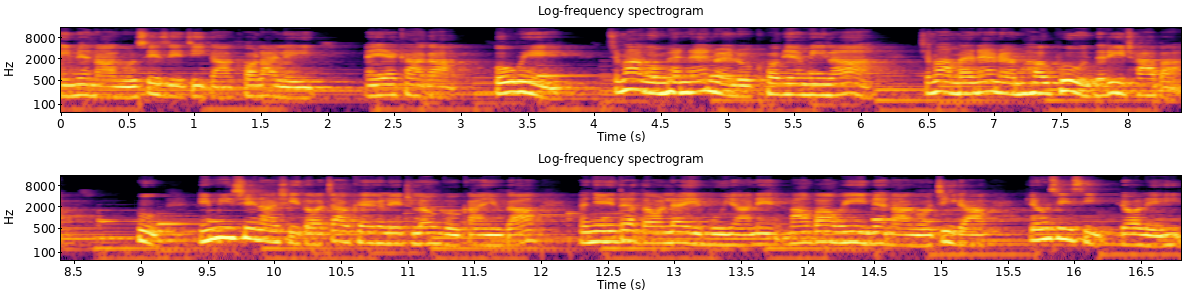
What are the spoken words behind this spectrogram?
၏မျက်နာကိုစေ့စေ့ကြည့်ကခေါ်လိုက်လေမရက်ခကဘိုးဝင်ကျမကိုမနှန်းတွင်လို့ခေါ်ပြန်ပြီလားကျမမနှန်းတွင်မဟုတ်ဘူးသတိထားပါ ဟုမိမိရှိနာရှိသောကြောက်ခဲကလေးတစ်လုံးကိုကန်ယူကမငြိမ်သက်သောလက်ရည်မူရာနှင့်မောင်ပါဝင်း၏မျက်နာကိုကြည့်ကပြုံးစီစီပြောလေ၏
